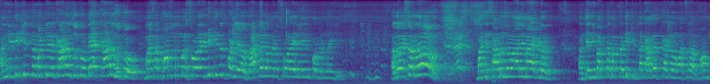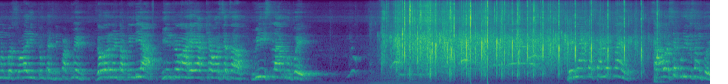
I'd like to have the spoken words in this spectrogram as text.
आणि मी डिकीतनं मटेरियल काढत होतो बॅग काढत होतो. माझा फॉर्म नंबर सोळा डिकीतच पडलेला होता. आपल्या लोकांना सोळा यायला इम्पॉर्टंट नाहीये. हॅलो सर माझे साडू जवळ आले माझ्याकडं. आणि त्यांनी बघता बघता तिकीटला कागद काढला वाचला. फॉर्म नंबर सोळा income tax department government of India income आहे अख्ख्या वर्षाचा. वीस लाख रुपये. त्यांनी आता सांगत नाही सहा वर्षापूर्वीच सांगतोय.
